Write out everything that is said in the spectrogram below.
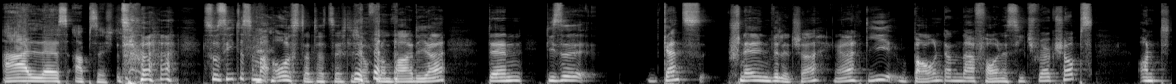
Alles Absicht. so sieht es immer aus dann tatsächlich auf Lombardia. Denn diese ganz schnellen Villager, ja, die bauen dann da vorne Siege Workshops und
